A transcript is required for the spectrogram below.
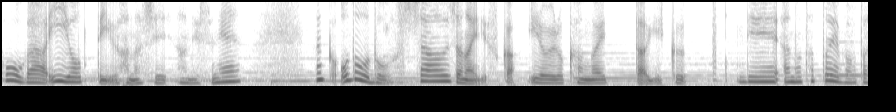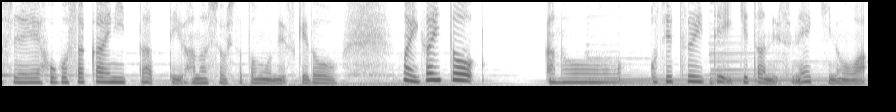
方がいいよっていう話なんですね。なんかおどおどしちゃうじゃないですか。いろいろ考えた挙句であの例えば私保護者会に行ったっていう話をしたと思うんですけど、まあ、意外とあの落ち着いていけたんですね昨日は。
